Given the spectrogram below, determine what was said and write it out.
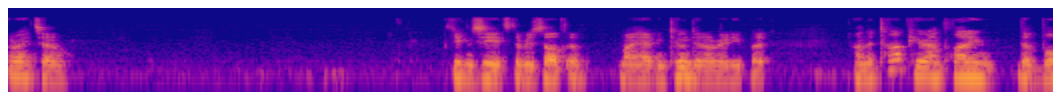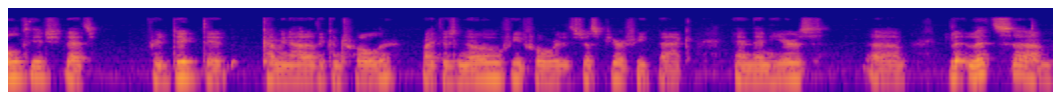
All right, so you can see it's the result of my having tuned it already, but on the top here I'm plotting the voltage that's predicted coming out of the controller, right? There's no feed forward, it's just pure feedback. And then here's, um, let, let's, um,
